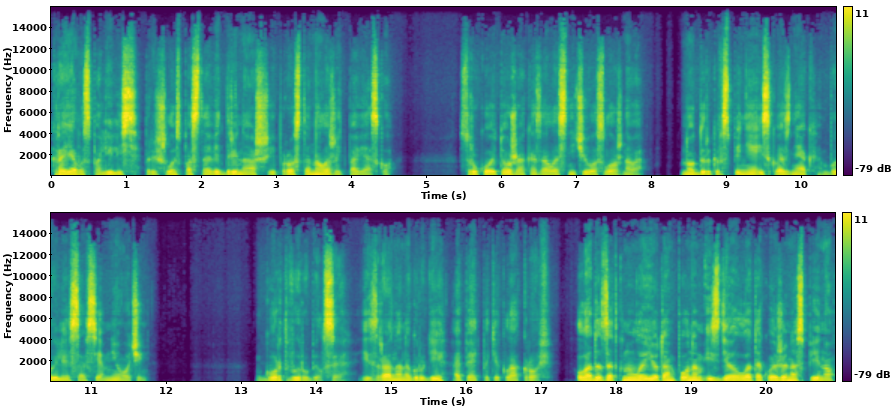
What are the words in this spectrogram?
Края воспалились, пришлось поставить дренаж и просто наложить повязку. С рукой тоже оказалось ничего сложного. Но дырка в спине и сквозняк были совсем не очень. Горд вырубился. Из раны на груди опять потекла кровь. Лада заткнула ее тампоном и сделала такой же на спину,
